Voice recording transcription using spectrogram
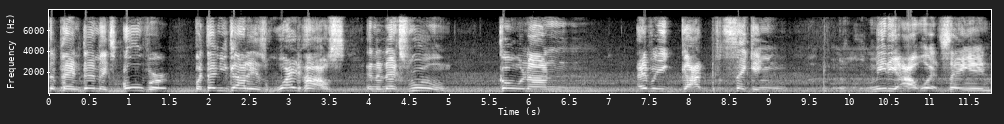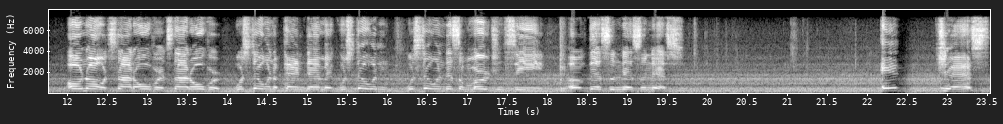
the pandemic's over, but then you got his White House in the next room going on every godforsaken media outlet saying, "Oh no, it's not over. It's not over. We're still in a pandemic. We're still in we're still in this emergency of this and this and this." It just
